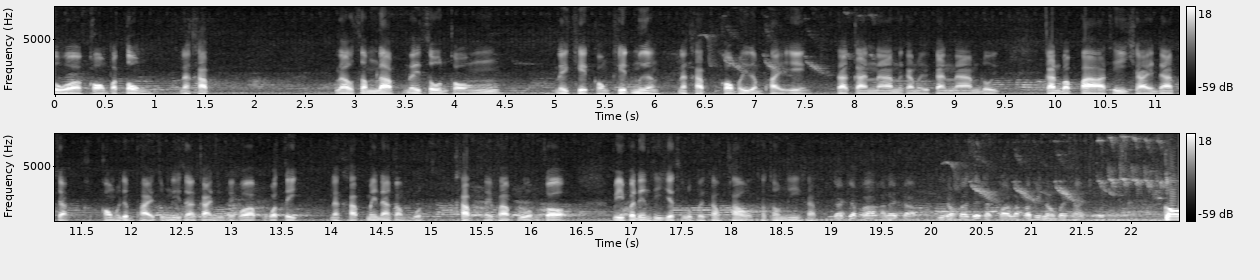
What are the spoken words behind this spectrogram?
ตัวคลองปะตงนะครับ แล้วสำหรับในโซนของในเขตของเขตเมืองนะครับ ของพระที่ลำไพเองสถานการน้ำในการบริการน้ำโดยการประปาที่ใช้น้ำจากของพระที่ลำไพตรงนี้สถานการณ์อยู่ในภาวะปกตินะครับ ไม่น่ากังวลครับในภาพรวมก็มีประเด็นที่จะสรุปไปคร่าวๆเท่านี้ครับอยากจะฝากอะไรกับพี่น้องเกษตรกรแล้วก็พี่น้องประชาชน ก็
